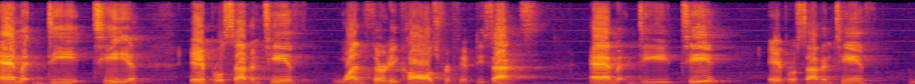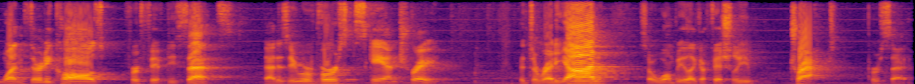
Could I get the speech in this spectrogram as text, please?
MDT, April 17th, 130 calls for 50 cents. MDT, April 17th, 130 calls for 50 cents. That is a reverse scan trade. It's already on, so it won't be like officially tracked per se.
